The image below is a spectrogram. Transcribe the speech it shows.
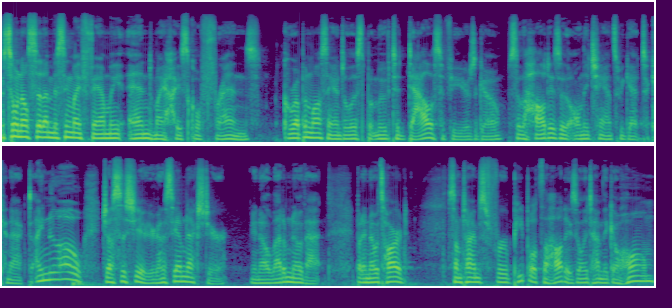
Someone else said, I'm missing my family and my high school friends. Grew up in Los Angeles, but moved to Dallas a few years ago. So the holidays are the only chance we get to connect. I know just this year. You're going to see them next year. You know, let them know that. But I know it's hard. Sometimes for people, it's the holidays, the only time they go home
